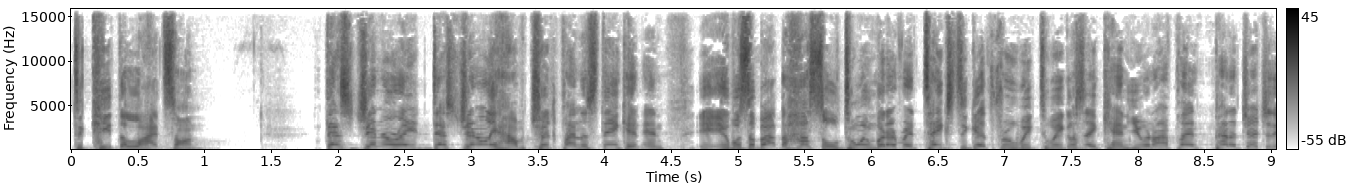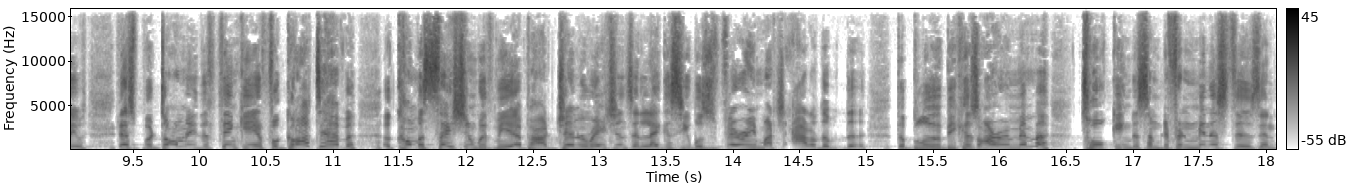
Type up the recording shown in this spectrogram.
to keep the lights on. That's generally, that's generally how church planters think. And, and it, it, was about the hustle, doing whatever it takes to get through week to week. Listen, Ken, you and I plan, planted churches. Was, that's predominantly the thinking. And for God to have a, a, conversation with me about generations and legacy was very much out of the, the, the, blue because I remember talking to some different ministers and,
